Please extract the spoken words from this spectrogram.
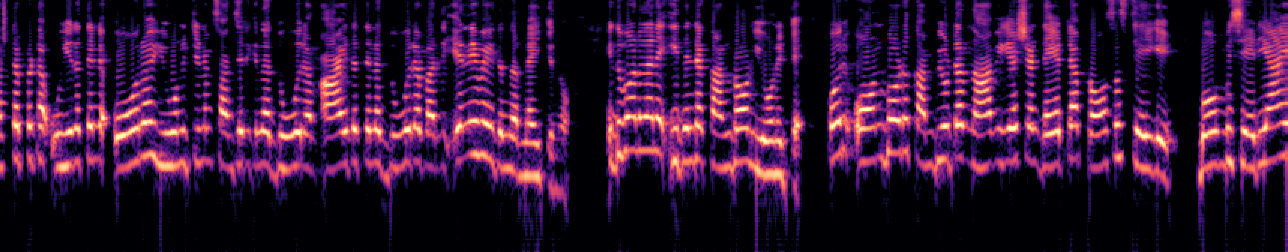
നഷ്ടപ്പെട്ട ഉയരത്തിന്റെ ഓരോ യൂണിറ്റിനും സഞ്ചരിക്കുന്ന ദൂരം ആയുധത്തിന്റെ ദൂരപരിധി എന്നിവ ഇത് നിർണയിക്കുന്നു. ഇതുപോലെ തന്നെ ഇതിന്റെ കൺട്രോൾ യൂണിറ്റ് ഒരു onboard computer navigation data process ചെയ്യുകയും ബോംബ് ശരിയായ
